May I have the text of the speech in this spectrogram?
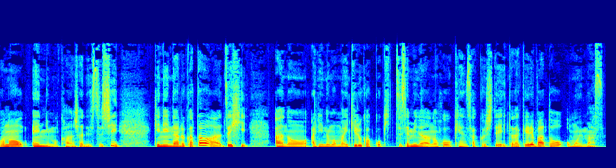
この縁にも感謝ですし、気になる方はぜひ、あの、ありのまま生きる学校キッズセミナーの方を検索していただければと思います。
